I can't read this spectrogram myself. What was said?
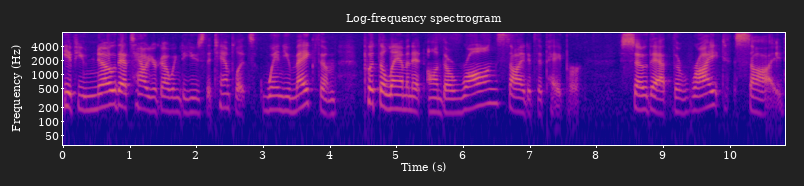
if you know that's how you're going to use the templates, when you make them, put the laminate on the wrong side of the paper so that the right side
